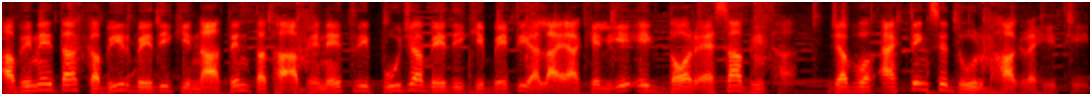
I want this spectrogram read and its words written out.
अभिनेता कबीर बेदी की नातिन तथा अभिनेत्री पूजा बेदी की बेटी अलाया के लिए एक दौर ऐसा भी था, जब वो एक्टिंग से दूर भाग रही थी।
